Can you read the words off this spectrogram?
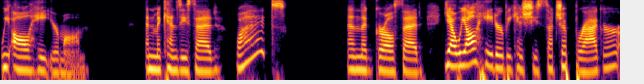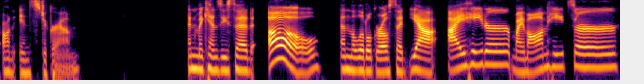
We all hate your mom. And Mackenzie said, What? And the girl said, Yeah, we all hate her because she's such a bragger on Instagram. And Mackenzie said, Oh. And the little girl said, Yeah, I hate her. My mom hates her.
